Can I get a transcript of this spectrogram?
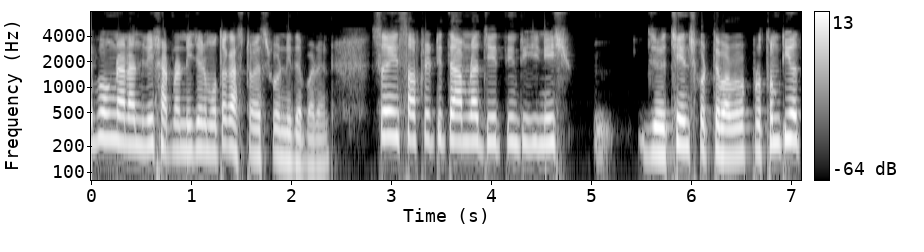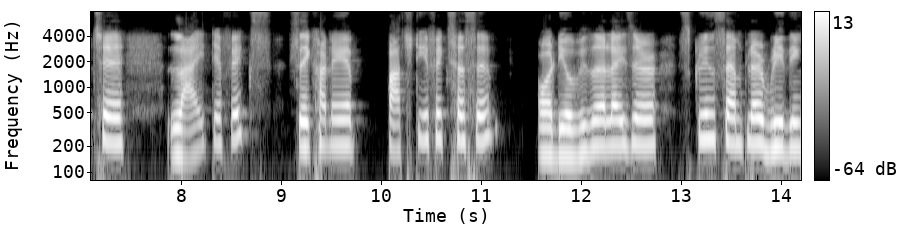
এবং নানান জিনিস আপনার নিজের মতো কাস্টমাইজ করে নিতে পারেন। সো এই সফটওয়্যারটিতে আমরা যে তিনটি জিনিস যে চেঞ্জ করতে পারব, প্রথমটি হচ্ছে লাইট এফেক্টস সেখানে পাঁচটি এফেক্টস আছে audio visualizer screen sampler breathing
